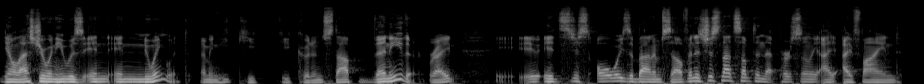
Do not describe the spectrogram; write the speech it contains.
you know, last year when he was in in New England, I mean, he he he couldn't stop then either, right? It, it's just always about himself, and it's just not something that personally I I find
